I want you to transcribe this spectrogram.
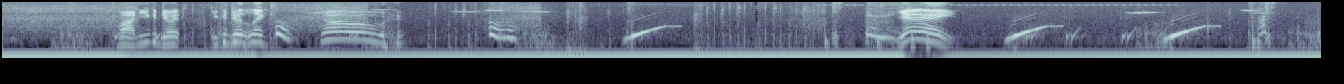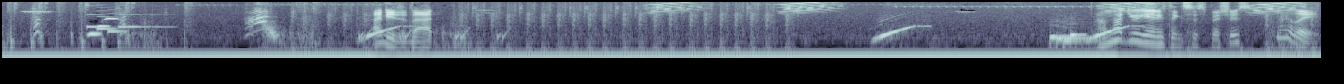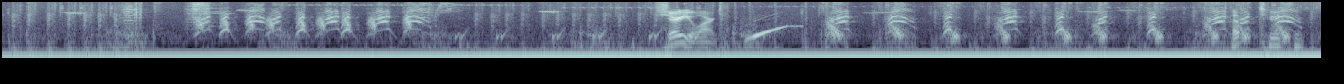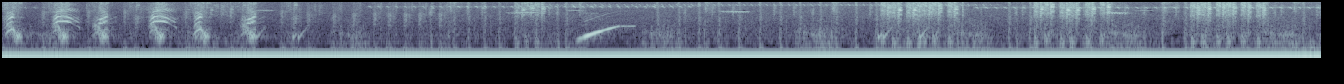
Come on, you can do it. You can do it, Link. No! Yay! I needed that. I'm not doing anything suspicious. Really. Sure you aren't.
